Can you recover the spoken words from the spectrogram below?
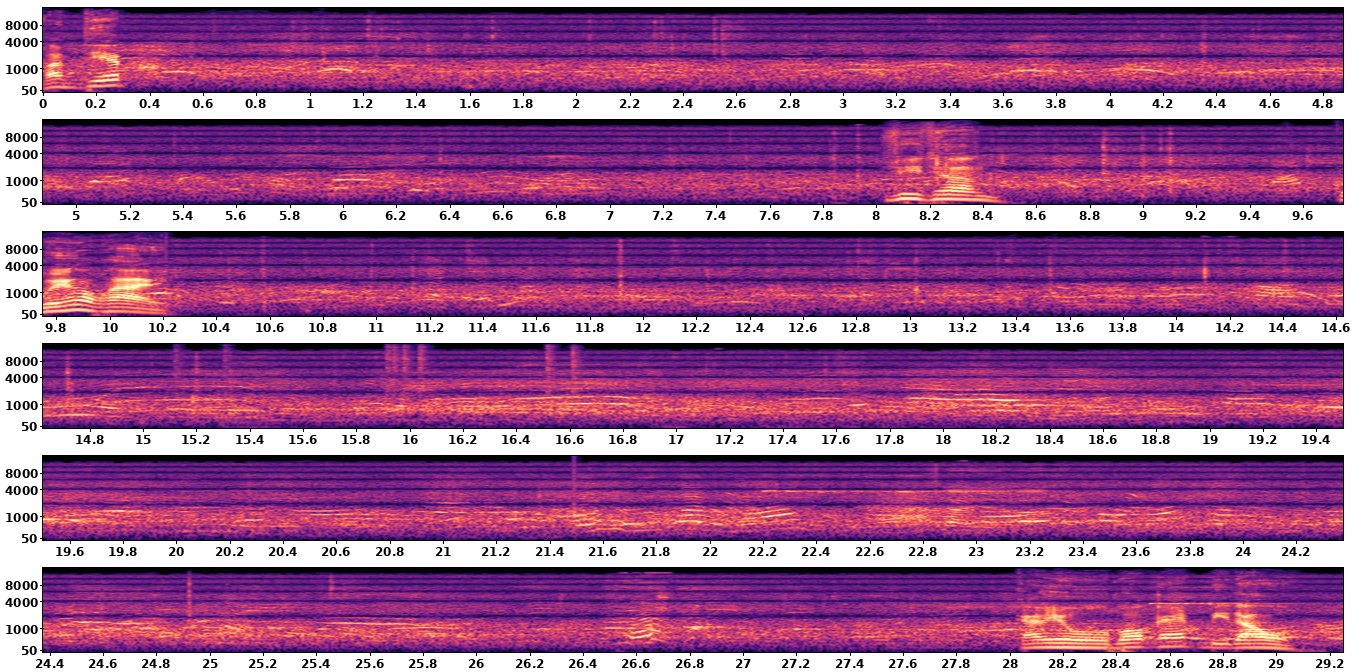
Văn Thiết. Duy Thường. Quế Ngọc Hải. Có thứ quá? Cario Pocket bị đau.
